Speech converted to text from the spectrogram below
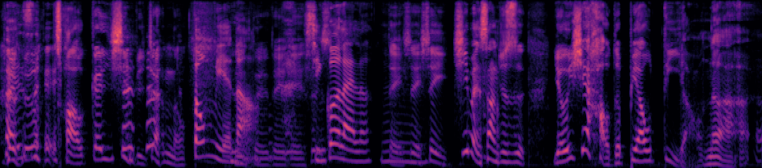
拍谁醒，草根性比较浓。冬眠啊，对对对，醒过来了。对，嗯。所以所以基本上就是有一些好的标的哦，那呃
